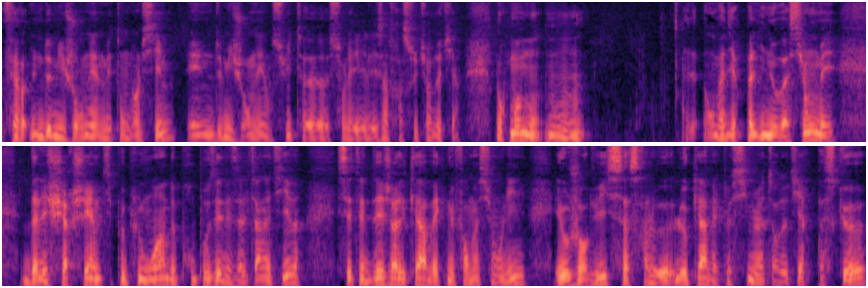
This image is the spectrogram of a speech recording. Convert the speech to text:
faire une demi-journée, admettons, dans le sim, et une demi-journée ensuite euh, sur les, infrastructures de tir. Donc moi, mon, on va dire pas l'innovation, mais d'aller chercher un petit peu plus loin, de proposer des alternatives. C'était déjà le cas avec mes formations en ligne, et aujourd'hui, ça sera le, cas avec le simulateur de tir, parce que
